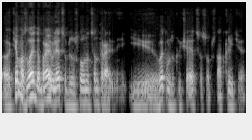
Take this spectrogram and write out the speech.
Э, тема зла и добра является, безусловно, центральной. И в этом заключается, собственно, открытие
